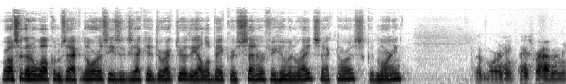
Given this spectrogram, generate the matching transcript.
We're also going to welcome Zach Norris. He's Executive Director of the Ella Baker Center for Human Rights. Zach Norris, good morning. Good morning. Thanks for having me.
